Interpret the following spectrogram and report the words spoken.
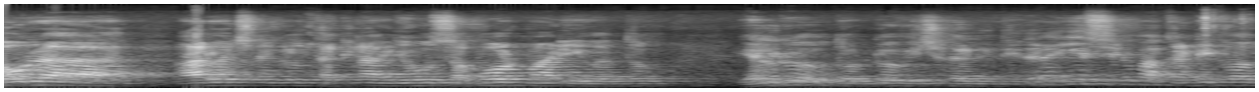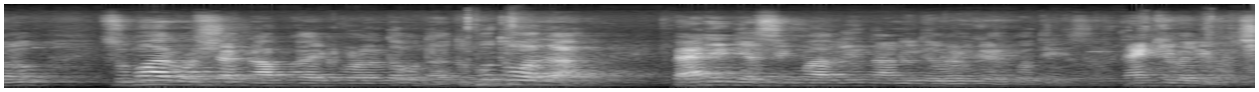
ಅವರ ಆಲೋಚನೆಗಳ ತಕ್ಕನಾಗಿ ನೀವು ಸಪೋರ್ಟ್ ಮಾಡಿ ಇವತ್ತು. ಎಲ್ಲರೂ ದೊಡ್ಡ ವಿಷಯದಲ್ಲಿ ನಿಂತಿದ್ದಾರೆ. ಈ ಸಿನಿಮಾ ಖಂಡಿತವಾಗ್ಲೂ ಸುಮಾರು ವರ್ಷ ಜ್ಞಾಪಕ ಇಟ್ಕೊಳ್ಳೋಂಥ ಒಂದು ಅದ್ಭುತವಾದ ಪ್ಯಾನ್ ಇಂಡಿಯಾ ಸಿನಿಮಾ ಆಗಲಿ ನಾನು ದೇವರಲ್ಲಿ ಕೇಳ್ಕೊತೀನಿ sir thank you very much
